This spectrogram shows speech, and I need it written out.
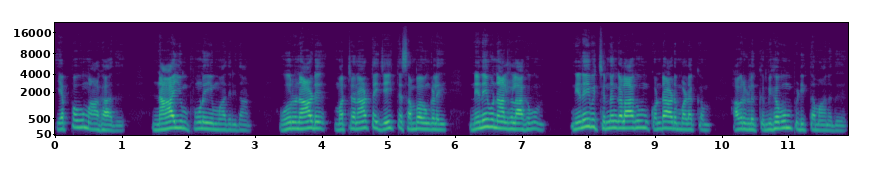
எப்பவும் ஆகாது. நாயும் பூனையும் மாதிரிதான். ஒரு நாடு மற்ற நாட்டை ஜெயித்த சம்பவங்களை நினைவு நாள்களாகவும் நினைவு சின்னங்களாகவும் கொண்டாடும் வழக்கம் அவர்களுக்கு மிகவும் பிடித்தமானது.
